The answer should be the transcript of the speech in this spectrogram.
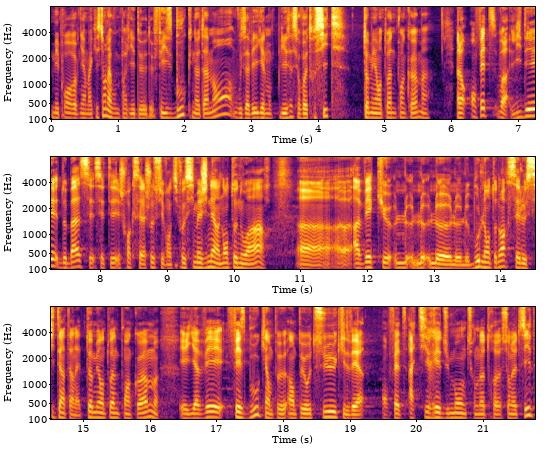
Mais pour en revenir à ma question, là, vous me parliez de, de Facebook notamment. Vous avez également publié ça sur votre site, tometantoine.com. Alors en fait, voilà, l'idée de base, c'était, je crois que c'est la chose suivante. Il faut s'imaginer un entonnoir euh, avec le, bout de l'entonnoir, c'est le site internet tometantoine.com et il y avait Facebook un peu, un peu au-dessus qui devait en fait attirer du monde sur notre, sur notre site.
